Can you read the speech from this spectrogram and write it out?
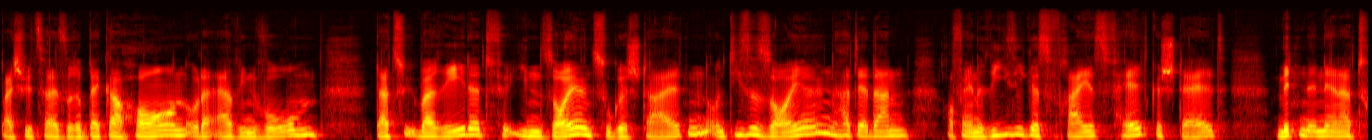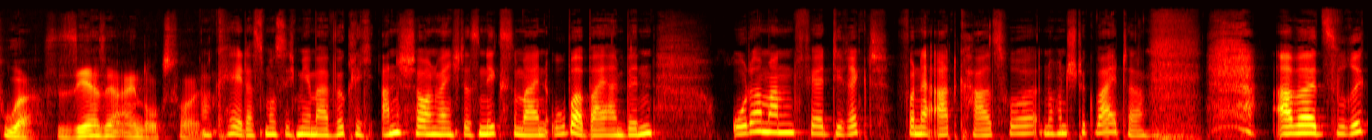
beispielsweise Rebecca Horn oder Erwin Wurm dazu überredet, für ihn Säulen zu gestalten. Und diese Säulen hat er dann auf ein riesiges freies Feld gestellt, mitten in der Natur. Sehr, sehr eindrucksvoll. Okay, das muss ich mir mal wirklich anschauen, wenn ich das nächste Mal in Oberbayern bin. Oder man fährt direkt von der Art Karlsruhe noch ein Stück weiter. Aber zurück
